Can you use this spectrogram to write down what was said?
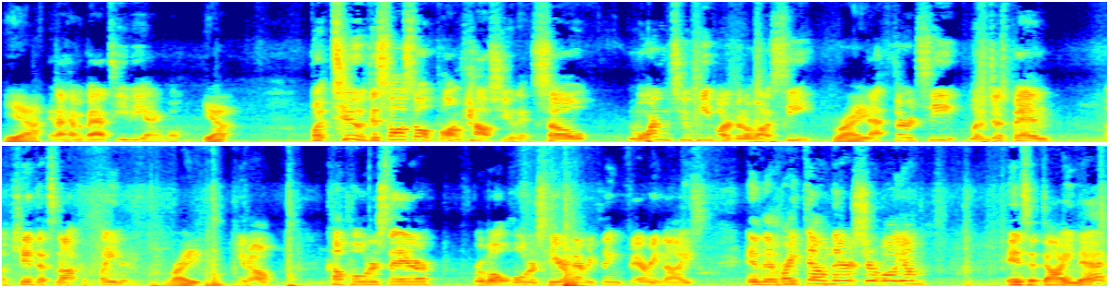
Yeah. and I have a bad TV angle. Yep. But two, this is also a bunkhouse unit, so more than two people are going to want a seat. Right. That third seat would have just been a kid that's not complaining, right. you know? Cup holders there, remote holders here and everything, very nice. And then right down there, Sir William, is a dinette.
